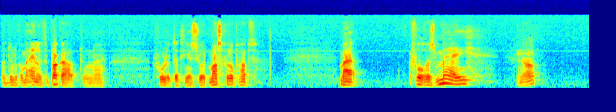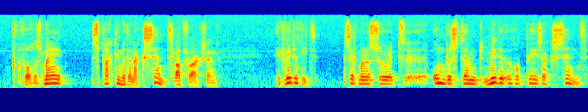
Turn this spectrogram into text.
En toen ik hem eindelijk te pakken had, toen eh, voelde ik dat hij een soort masker op had. Maar volgens mij, Nou, volgens mij sprak hij met een accent. wat voor accent? Ik weet het niet. Zeg maar een soort eh, onbestemd Midden-Europees accent.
